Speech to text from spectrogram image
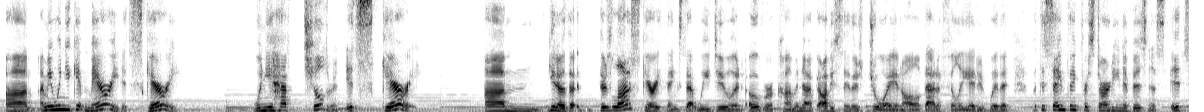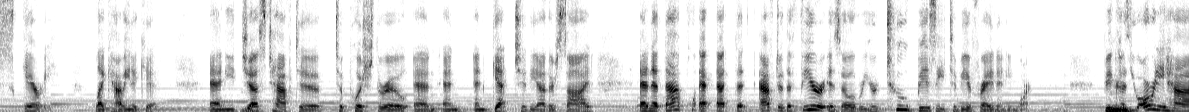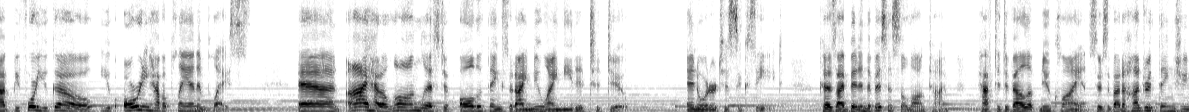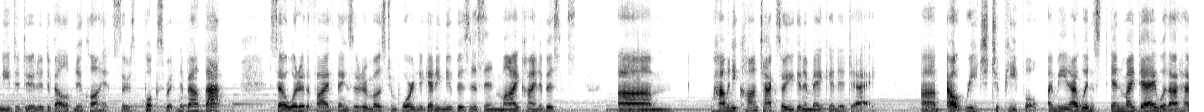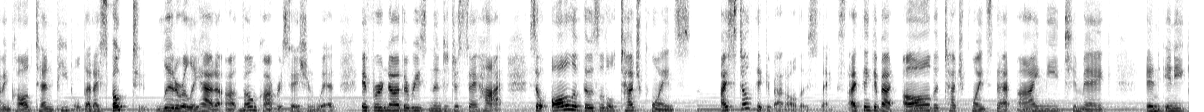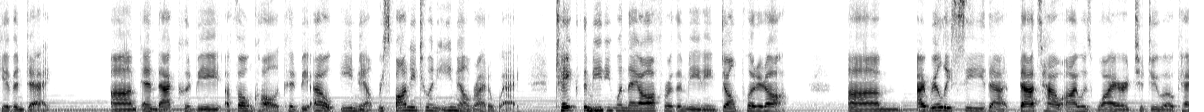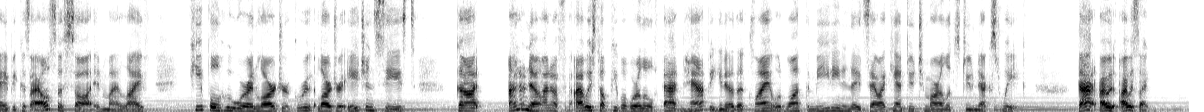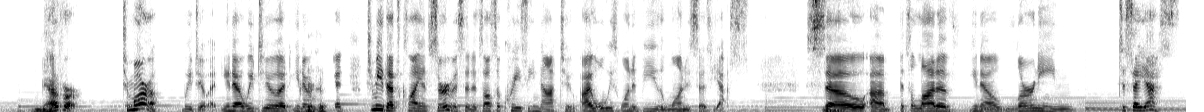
um, i mean when you get married it's scary when you have children it's scary um, you know the, there's a lot of scary things that we do and overcome and obviously there's joy and all of that affiliated with it but the same thing for starting a business it's scary like having a kid and you mm. just have to to push through and and and get to the other side and at that point, at, at the after the fear is over, you're too busy to be afraid anymore, because mm. you already have before you go, you've already have a plan in place. And I had a long list of all the things that I knew I needed to do in order to succeed. Because I've been in the business a long time, have to develop new clients. There's about 100 things you need to do to develop new clients. There's books written about that. So, what are the five things that are most important to getting new business in my kind of business? Um, how many contacts are you going to make in a day? Um, outreach to people. I mean, I wouldn't end my day without having called 10 people that I spoke to, literally had a, a, phone conversation with, if for no other reason than to just say hi. So, all of those little touch points, I still think about all those things. I think about all the touch points that I need to make in any given day. Um, and that could be a phone call, it could be, oh, email, responding to an email right away. Take the mm meeting when they offer the meeting, don't put it off. Um, I really see that that's how I was wired to do okay because I also saw in my life people who were in larger group, larger agencies got I don't know. I don't know. I always felt people were a little fat and happy. You know, the client would want the meeting and they'd say, oh, I can't do tomorrow. Let's do next week. That I was, I was like, never tomorrow we do it you know we do it you know and to me that's client service and it's also crazy not to i always want to be the one who says yes so mm. um, it's a lot of you know learning to say yes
